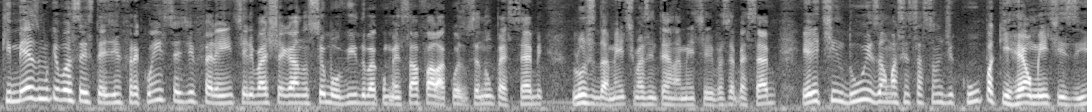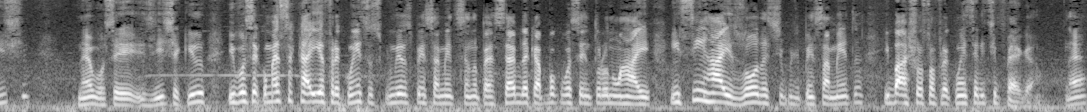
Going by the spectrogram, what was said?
que mesmo que você esteja em frequências diferentes, ele vai chegar no seu ouvido, vai começar a falar coisas que você não percebe lucidamente, mas internamente você percebe. Ele te induz a uma sensação de culpa que realmente existe, né? Você existe aquilo e você começa a cair a frequência, os primeiros pensamentos você não percebe, daqui a pouco você entrou num raiz, e se enraizou nesse tipo de pensamento e baixou sua frequência, ele te pega, né?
